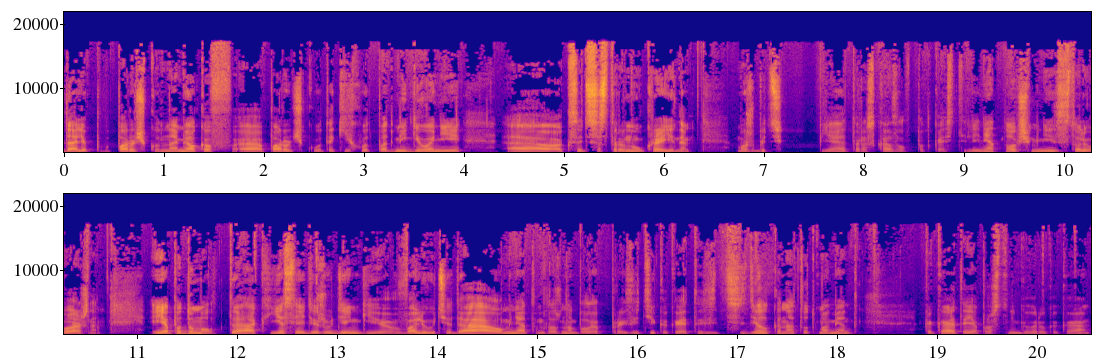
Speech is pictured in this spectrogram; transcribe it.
дали парочку намеков, э, парочку таких вот подмигиваний, кстати, со стороны Украины. Может быть, я это рассказывал в подкасте или нет, но, в общем, не столь важно. И я подумал, так, если я держу деньги в валюте, да, а у меня там должна была произойти какая-то сделка на тот момент, какая-то, я просто не говорю, какая,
